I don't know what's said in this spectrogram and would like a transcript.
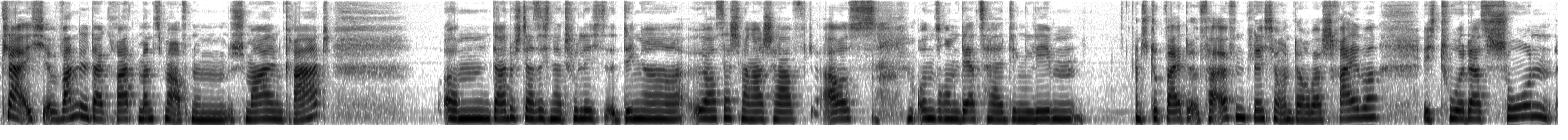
klar, ich wandle da gerade manchmal auf einem schmalen Grat. Ähm, dadurch, dass ich natürlich Dinge aus der Schwangerschaft, aus unserem derzeitigen Leben ein Stück weit veröffentliche und darüber schreibe. Ich tue das schon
